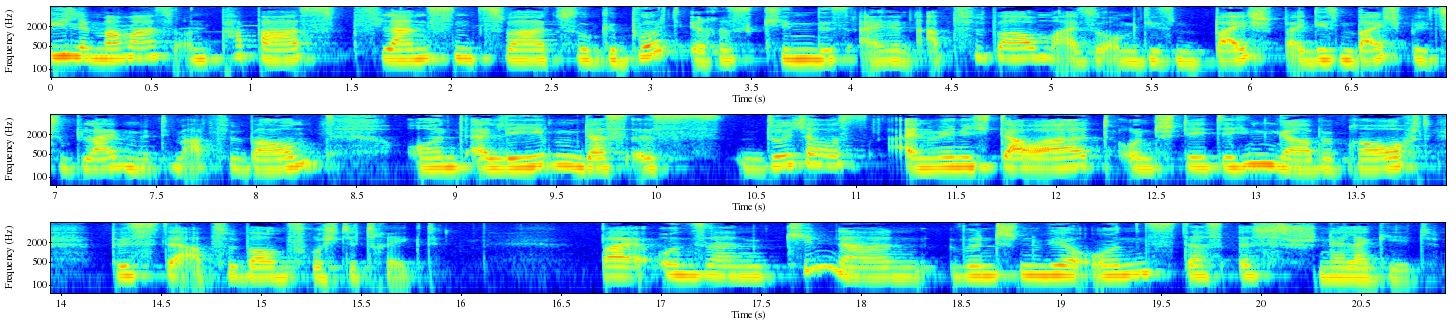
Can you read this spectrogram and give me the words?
Viele Mamas und Papas pflanzen zwar zur Geburt ihres Kindes einen Apfelbaum, also um diesem bei diesem Beispiel zu bleiben mit dem Apfelbaum, und erleben, dass es durchaus ein wenig dauert und stete Hingabe braucht, bis der Apfelbaum Früchte trägt. Bei unseren Kindern wünschen wir uns, dass es schneller geht.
